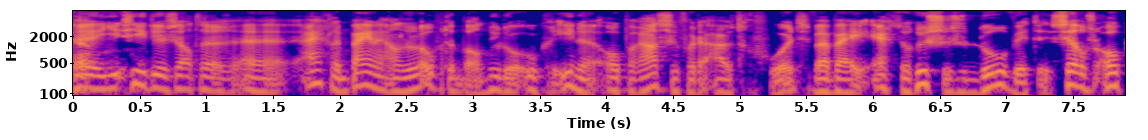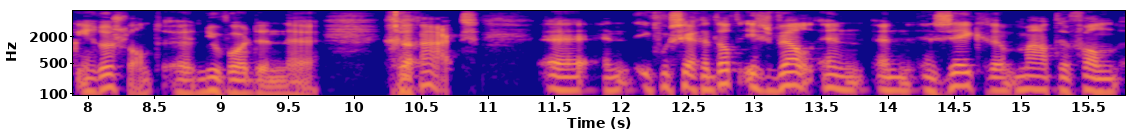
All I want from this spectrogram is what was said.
Uh, je ziet dus dat er uh, eigenlijk bijna aan de lopende band nu door Oekraïne operaties worden uitgevoerd, waarbij echt de Russische doelwitten, zelfs ook in Rusland, uh, nu worden geraakt. en ik moet zeggen, dat is wel een, een, een zekere mate van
